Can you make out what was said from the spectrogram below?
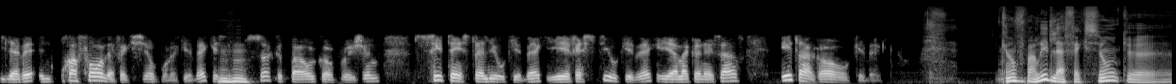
il avait une profonde affection pour le Québec. Et c'est mhm. pour ça que Power Corporation s'est installé au Québec et est resté au Québec et, à ma connaissance, est encore au Québec. Quand vous parlez de l'affection que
